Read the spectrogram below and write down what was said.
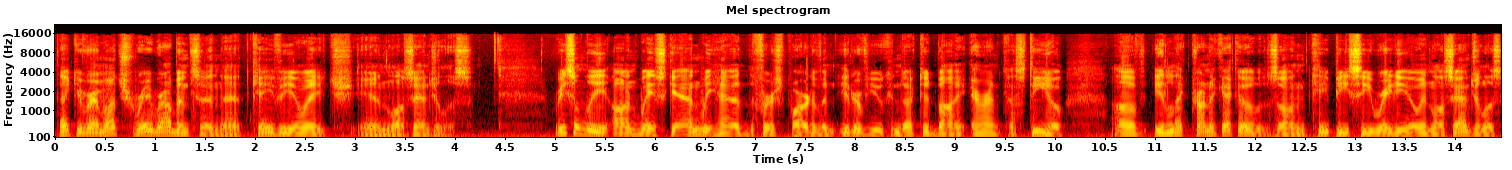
Thank you very much, Ray Robinson at KVOH in Los Angeles. Recently on Wavescan, we had the first part of an interview conducted by Aaron Castillo of Electronic Echoes on KPC Radio in Los Angeles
